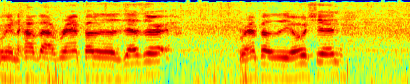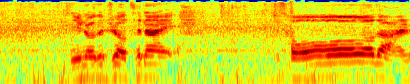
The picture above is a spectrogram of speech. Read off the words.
We're gonna have that ramp out of the desert, ramp out of the ocean. You know the drill tonight. Just hold on.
